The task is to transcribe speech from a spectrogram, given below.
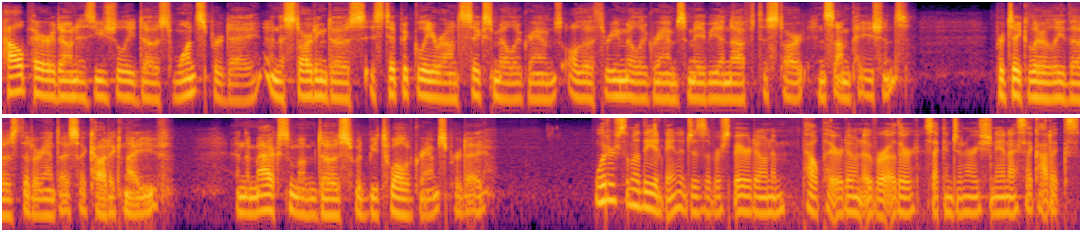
Paliperidone is usually dosed once per day, and the starting dose is typically around 6 milligrams, although 3 milligrams may be enough to start in some patients, particularly those that are antipsychotic naive. And the maximum dose would be 12 grams per day. What are some of the advantages of risperidone and paliperidone over other second generation antipsychotics?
